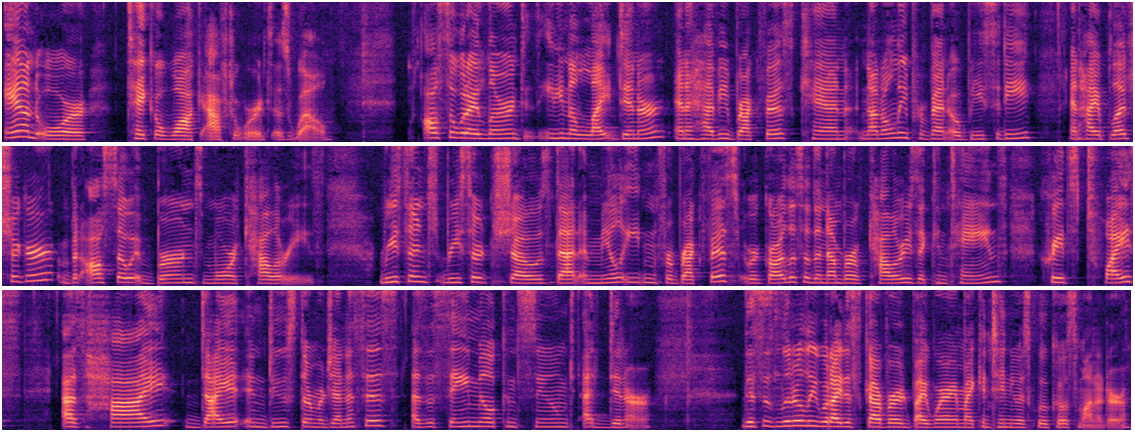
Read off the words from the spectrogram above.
and or take a walk afterwards as well. Also, what I learned is eating a light dinner and a heavy breakfast can not only prevent obesity and high blood sugar, but also it burns more calories. Recent research shows that a meal eaten for breakfast, regardless of the number of calories it contains, creates twice as high diet induced thermogenesis as the same meal consumed at dinner. This is literally what I discovered by wearing my continuous glucose monitor.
